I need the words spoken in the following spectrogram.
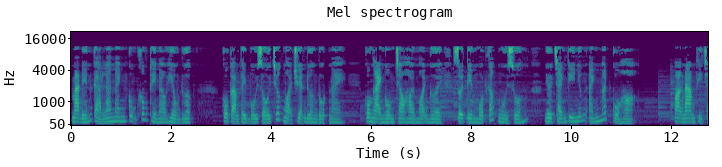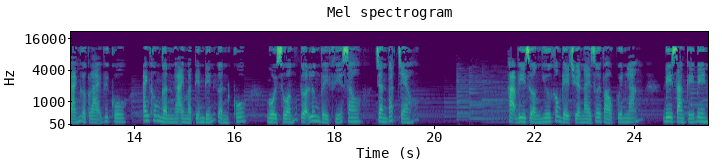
mà đến cả Lan Anh cũng không thể nào hiểu được. Cô cảm thấy bối rối trước mọi chuyện đường đột này. Cô ngại ngùng chào hỏi mọi người rồi tìm một góc ngồi xuống như tránh đi những ánh mắt của họ. Hoàng Nam thì trái ngược lại với cô. Anh không ngần ngại mà tiến đến gần cô, ngồi xuống tựa lưng về phía sau, chân bắt chéo. Hạ Vi dường như không để chuyện này rơi vào quên lãng, đi sang kế bên,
